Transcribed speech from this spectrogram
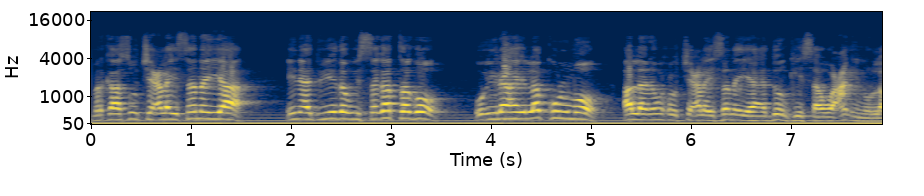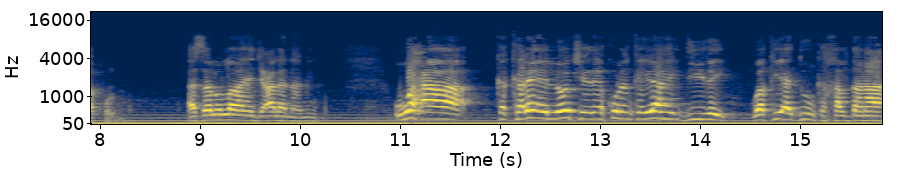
Markaasuu jeclaysanayaa in adduunyada uu isaga tago oo ilaahay la kulmo allana wuxuu jeclaysanayaa addoonkiisa wacan inuu la kulmo asalu llah an yajcalana minhu waxaa ka kale ee loo jeeda ee kulanka ilaahay diiday waa kii adduunka khaldanaa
